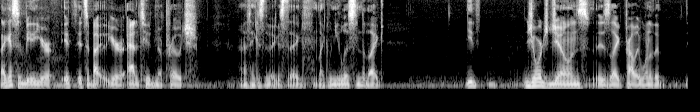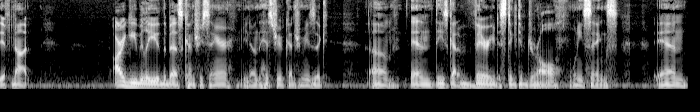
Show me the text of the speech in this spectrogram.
I guess it'd be your. It's it's about your attitude and approach. I think is the biggest thing. Like when you listen to like you, George Jones is like probably one of the, if not arguably the best country singer, you know, in the history of country music. Um, and he's got a very distinctive drawl when he sings. And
